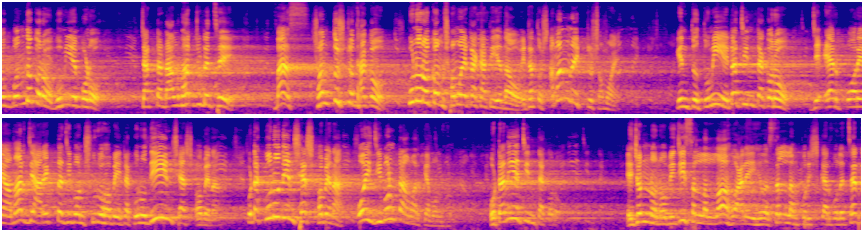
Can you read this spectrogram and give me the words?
চোখ বন্ধ করো, ঘুমিয়ে পড়ো। চারটা ডাল ভাত জুটেছে বাস সন্তুষ্ট থাকো কোন রকম সময়টা কাটিয়ে দাও এটা তো সামান্য একটু সময় কিন্তু তুমি এটা চিন্তা করো যে এর পরে আমার যে আরেকটা জীবন শুরু হবে এটা কোনোদিন শেষ হবে না ওটা কোনোদিন শেষ হবে না ওই জীবনটা আমার কেমন হবে ওটা নিয়ে চিন্তা করো এজন্য নবীজি সাল্লাল্লাহু আলাইহি ওয়াসাল্লাম পরিষ্কার বলেছেন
